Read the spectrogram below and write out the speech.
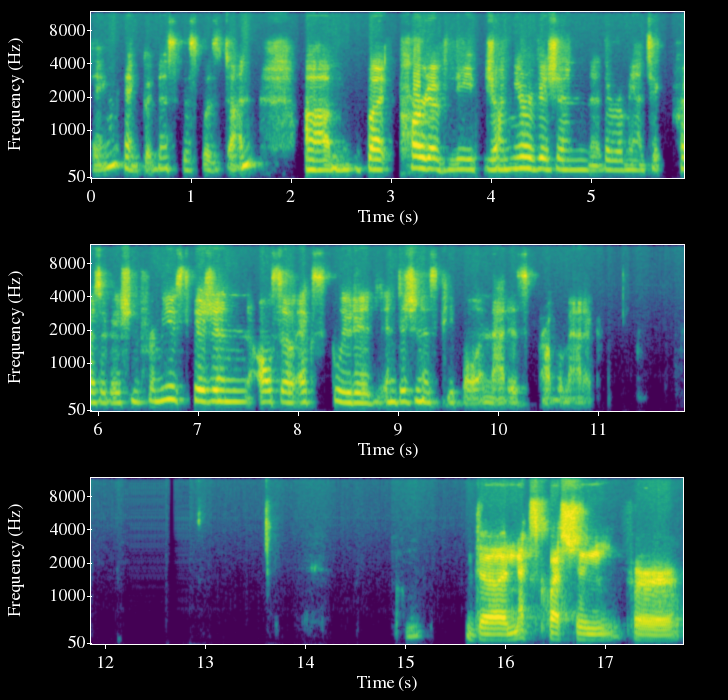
thing. Thank goodness this was done. Um, but part of the John Muir vision, the romantic preservation from use vision also excluded indigenous people and that is problematic. The next question for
